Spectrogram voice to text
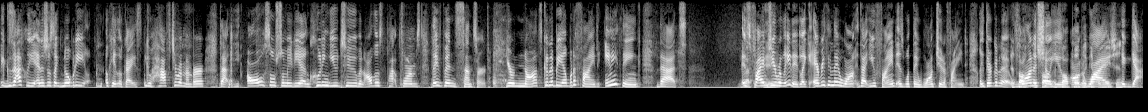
Exactly. And it's just like nobody. Okay, look, guys, you have to remember that all social media, including YouTube and all those platforms, they've been censored. You're not going to be able to find anything that is 5G dig. related. Like everything they want that you find is what they want you to find. Like they're gonna want to show all- you all on why. It, yeah.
